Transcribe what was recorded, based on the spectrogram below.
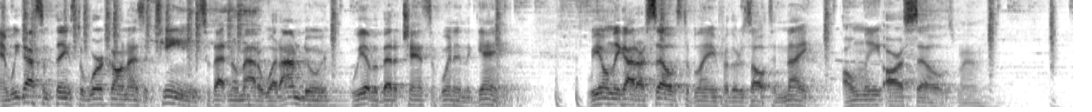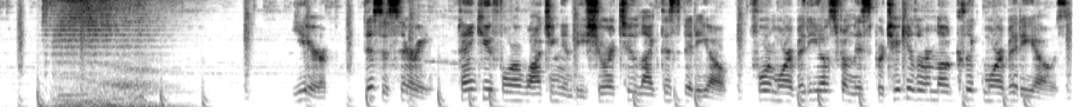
And we got some things to work on as a team so that no matter what I'm doing, we have a better chance of winning the game. We only got ourselves to blame for the result tonight. Only ourselves, man. Year This is Siri. Thank you for watching and be sure to like this video. For more videos from this particular mode click more videos.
